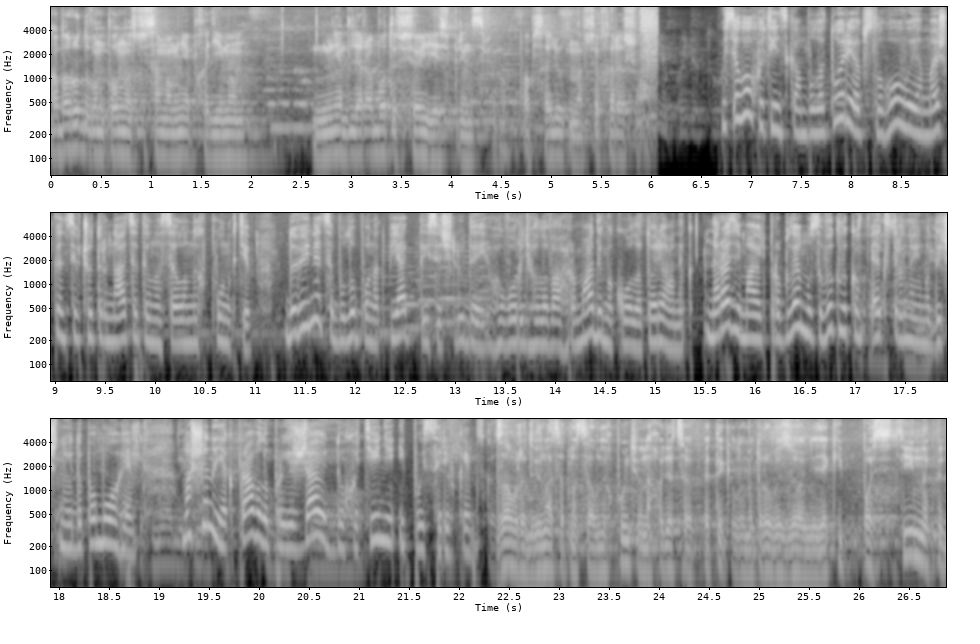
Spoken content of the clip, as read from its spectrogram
оборудован полностью самым необходимым. Мне для работы все есть, в принципе. Абсолютно все хорошо. Усього Хотінська амбулаторія обслуговує мешканців 14 населених пунктів. До війни це було понад 5 тисяч людей, говорить голова громади Микола Торяник. Наразі мають проблему з викликом екстреної медичної допомоги. Машини, як правило, приїжджають до Хотіні і Писарівки. Вже 12 населених пунктів знаходяться в 5-кілометровій зоні, які постійно під,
